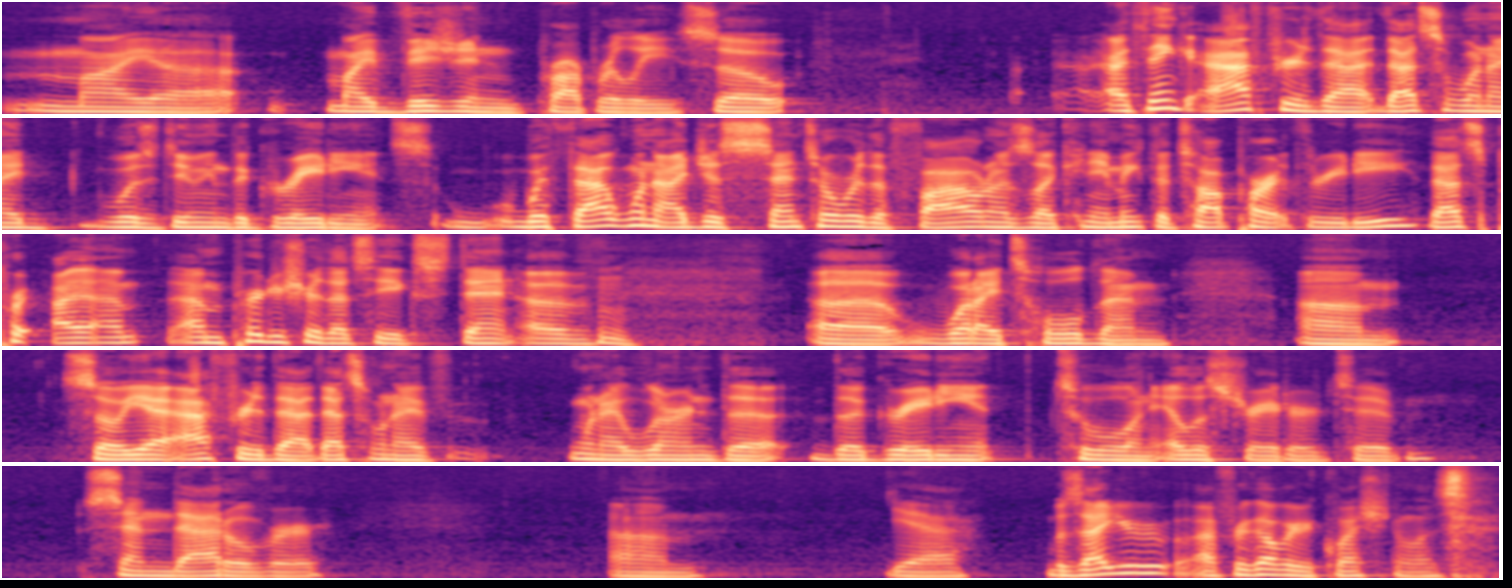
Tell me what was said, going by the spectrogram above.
my uh my vision properly. So I think after that, that's when I was doing the gradients. With that one, I just sent over the file and I was like, "Can you make the top part 3D?" That's pr- I, I'm I'm pretty sure that's the extent of Hmm. uh, what I told them. Um, so yeah, after that, that's when I've when I learned the the gradient tool in Illustrator to send that over. Um, yeah, was that your? I forgot what your question was.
